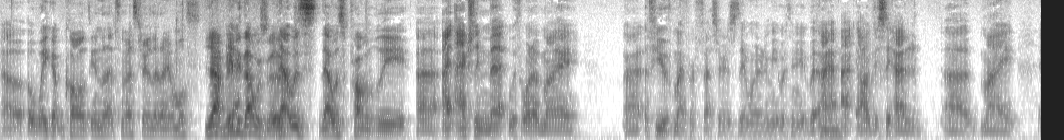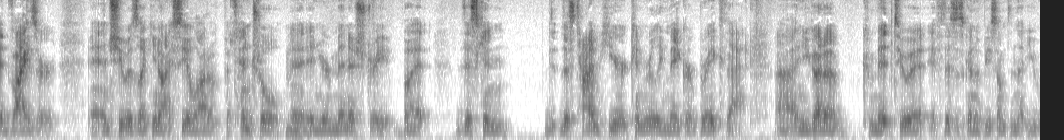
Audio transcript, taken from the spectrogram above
uh, a wake up call at the end of that semester that I almost Yeah, maybe Yeah. that was it. that was that was probably uh, I actually met with one of my uh, a few of my professors they wanted to meet with me but Mm. I, I obviously had uh, my advisor and she was like you know I see a lot of potential in, Mm. in your ministry but this can th- this time here can really make or break that uh, and you got to commit to it if this is going to be something that you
